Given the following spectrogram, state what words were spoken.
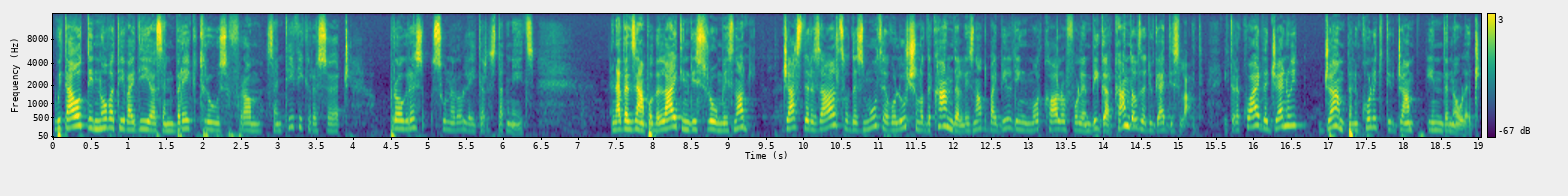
Without innovative ideas and breakthroughs from scientific research, progress sooner or later stagnates. Another example, the light in this room is not just the results of the smooth evolution of the candle. It's not by building more colorful and bigger candles that you get this light. It required a genuine jump and a qualitative jump in the knowledge.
